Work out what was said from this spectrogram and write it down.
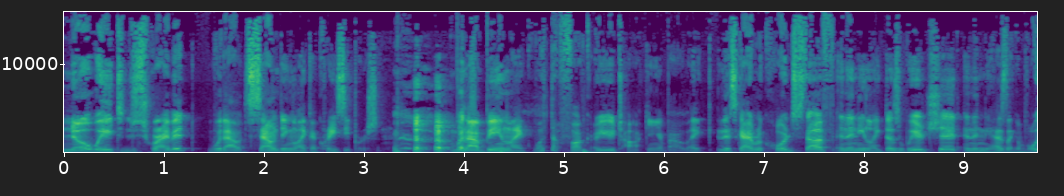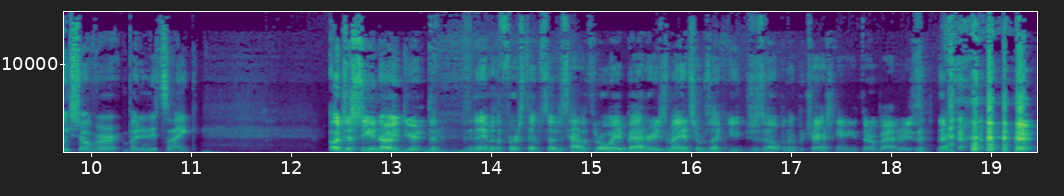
no way to describe it without sounding like a crazy person without being like what the fuck are you talking about like this guy records stuff and then he like does weird shit and then he has like a voiceover but it's like Oh, just so you know, the, the name of the first episode is "How to Throw Away Batteries." My answer was like, you just open up a trash can, and you throw batteries. in there.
